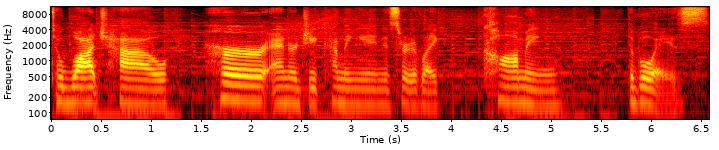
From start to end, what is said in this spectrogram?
to watch how her energy coming in is sort of like calming the boys.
